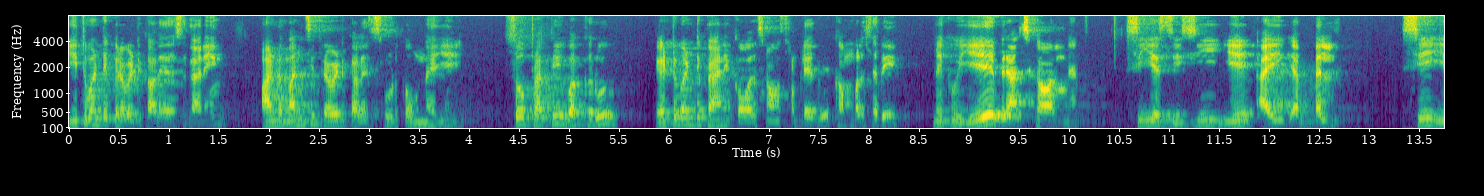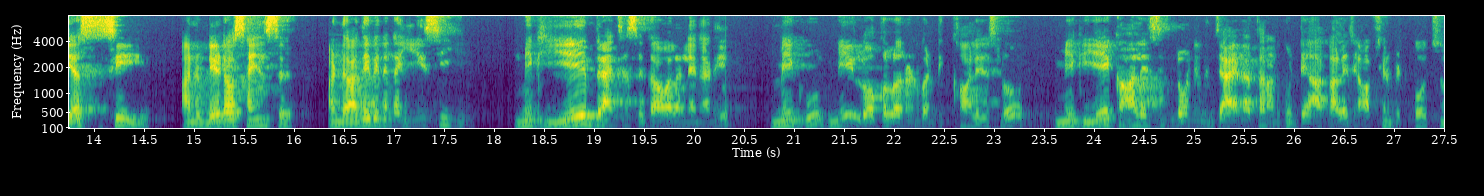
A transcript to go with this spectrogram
ఇటువంటి ప్రైవేట్ కాలేజెస్ కానీ అండ్ మంచి ప్రైవేట్ కాలేజెస్ కూడా ఉన్నాయి. సో ప్రతి ఒక్కరూ ఎటువంటి ప్యానిక్ కావాల్సిన అవసరం లేదు. కంపల్సరీ మీకు ఏ బ్రాంచ్ కావాలన్నా CSC CAIML CSC and data science and అదేవిధంగా ఈసీఈ మీకు ఏ బ్రాంచెస్ కావాలనే కానీ మీకు మీ లోకల్లో ఉన్నటువంటి కాలేజెస్లో మీకు ఏ కాలేజీలో నేను జాయిన్ అవుతాను అనుకుంటే ఆ కాలేజీ ఆప్షన్ పెట్టుకోవచ్చు.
